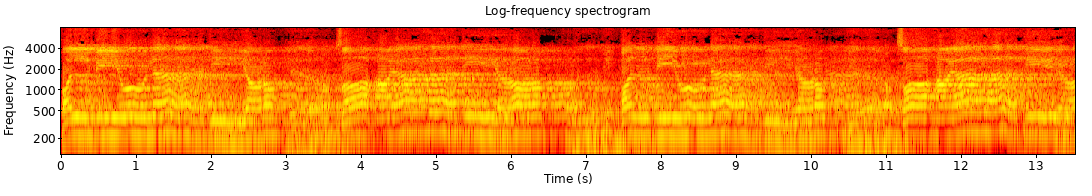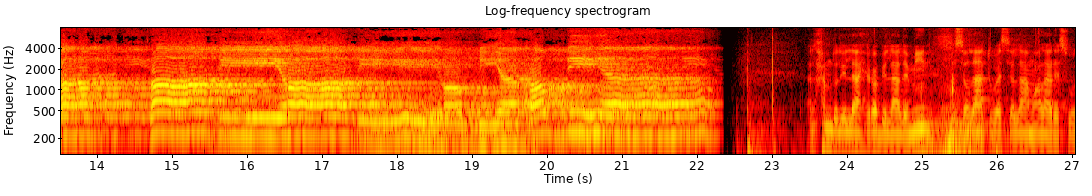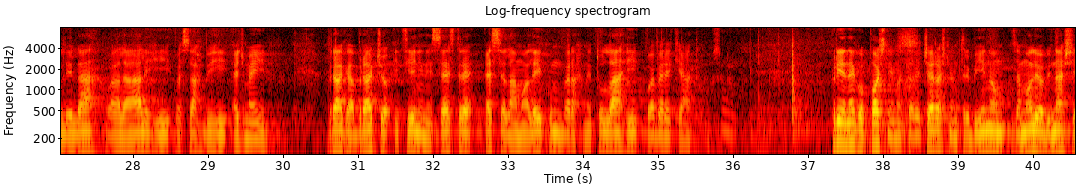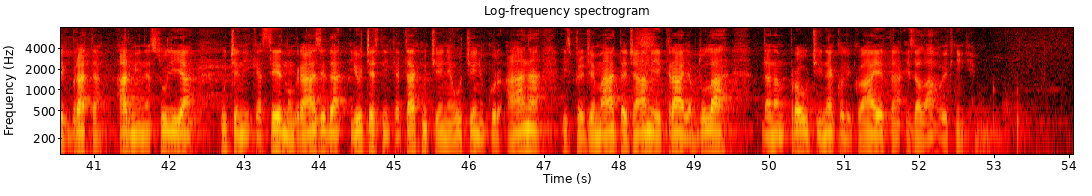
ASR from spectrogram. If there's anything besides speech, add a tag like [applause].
قلبي ينادي rabbil alemin, wa salatu wa salamu ala rasulillah wa ala alihi wa sahbihi ajma'in. Draga braćo i cijenjeni sestre, assalamu alaikum wa rahmetullahi wa barakatuh. Prije nego počnemo sa večerašnjom tribinom, zamolio bi našeg brata Armina Sulija, učenika sedmog razreda i učesnika takmičenja učenju Kur'ana ispred džemata džamije kralja Abdullah, da nam prouči nekoliko ajeta iz Allahove knjige. Allahove knjige.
